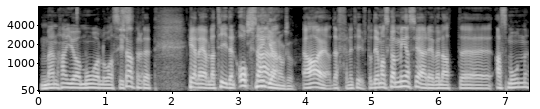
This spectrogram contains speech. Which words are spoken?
Men han gör mål och assist eh, hela jävla tiden. Och Snygg är han också. Ja, ja, definitivt. Och det man ska ha med sig här är väl att eh, Asmun,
